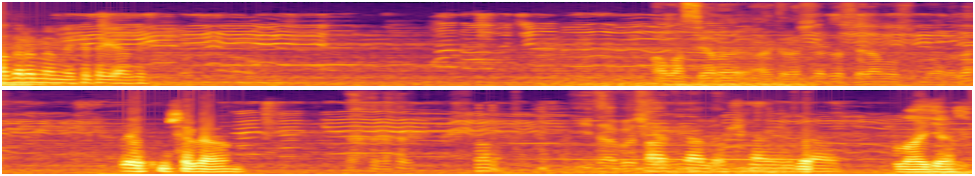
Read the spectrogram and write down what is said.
Bahadır'ın memlekete geldik. Amasyalı arkadaşlara da selam olsun bu arada. Aleykümselam. Yiğit abi hoş Abi geldin. gel hoş geldin abi. Kolay gelsin.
